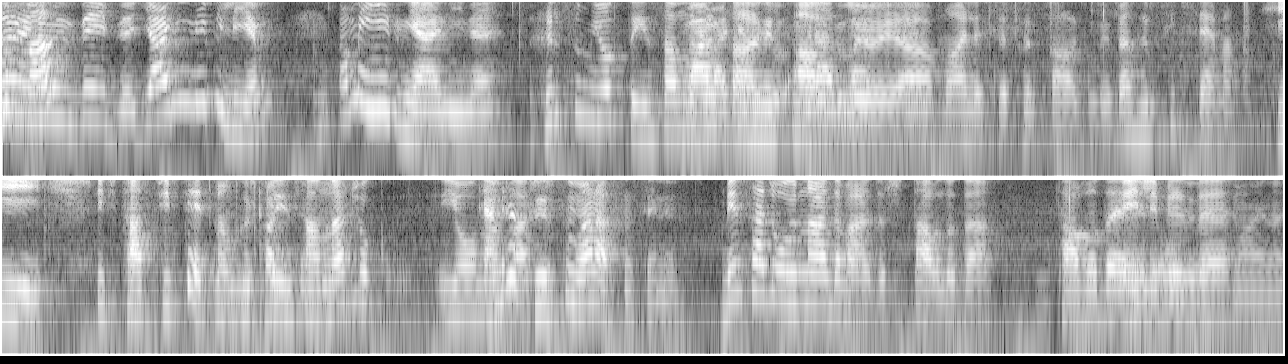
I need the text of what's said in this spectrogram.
da yaptın lan? önümüzdeydi. Yani ne bileyim. Ama iyiydim yani yine. Hırsım yok da insanlar Var, var, hırs senin algı- hırsın biraz algılıyor var, ya. evet. Maalesef hırs algılıyor. Ben hırsı hiç sevmem. Hiç. Hiç tasvip de etmem. Hırslı Tabii insanlar canım. çok iyi Sen olmazlar. biraz hırsın var aslında senin. Benim sadece oyunlarda vardır. Tavlada, Tavlada evet 51'de. oluyorsun aynen.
